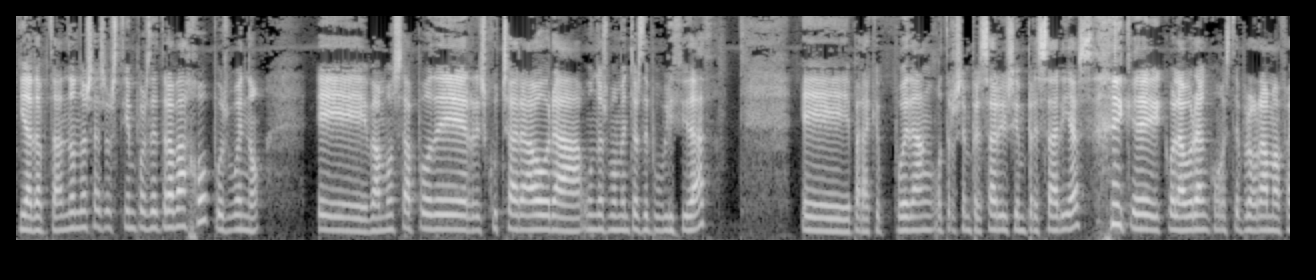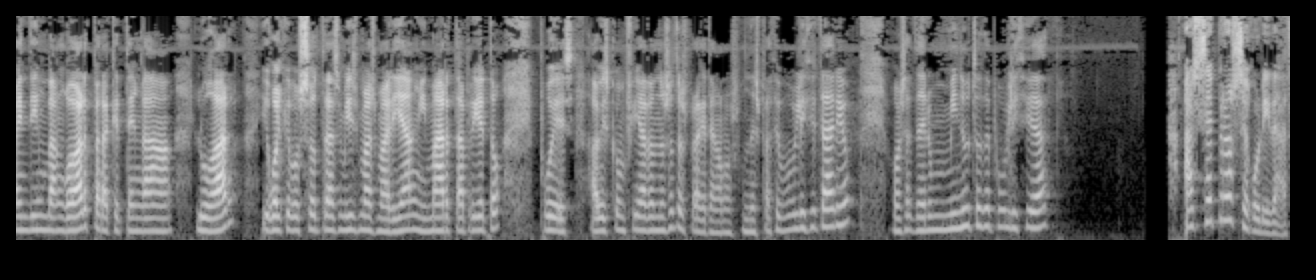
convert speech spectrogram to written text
Y adaptándonos a esos tiempos de trabajo, pues bueno, eh, vamos a poder escuchar ahora unos momentos de publicidad. eh, para que puedan otros empresarios y empresarias que colaboran con este programa Finding Vanguard para que tenga lugar, igual que vosotras mismas, Marian y Marta Prieto, pues habéis confiado en nosotros para que tengamos un espacio publicitario. Vamos a tener un minuto de publicidad Asepro Seguridad.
